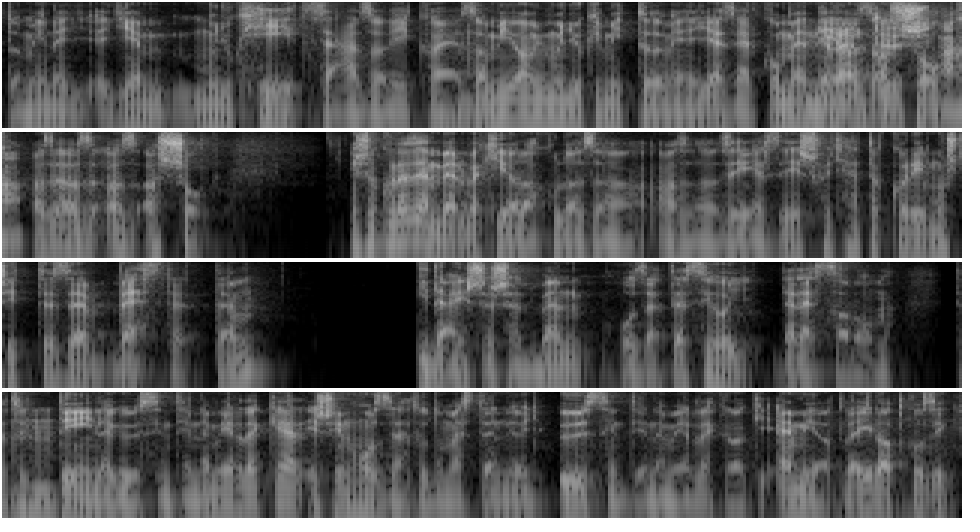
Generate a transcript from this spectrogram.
tudom én, egy, egy ilyen mondjuk 7 a ez, ami, ami mondjuk, mit tudom én, egy ezer kommentnél az, az sok, Aha. az, az, az, az sok. És akkor az emberbe kialakul az, a, az az érzés, hogy hát akkor én most itt ezzel vesztettem. Ideális esetben hozzáteszi, hogy de leszarom. Tehát, hogy tényleg őszintén nem érdekel, és én hozzá tudom ezt tenni, hogy őszintén nem érdekel, aki emiatt leiratkozik,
